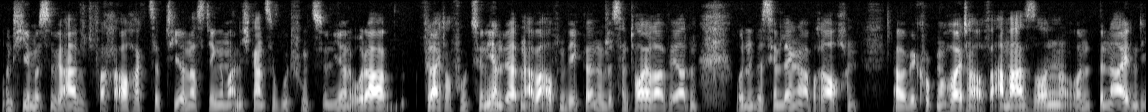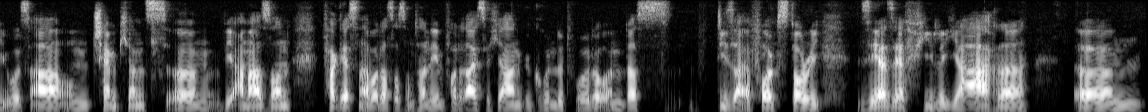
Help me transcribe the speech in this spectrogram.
Und hier müssen wir einfach auch akzeptieren, dass Dinge mal nicht ganz so gut funktionieren oder vielleicht auch funktionieren werden, aber auf dem Weg dann ein bisschen teurer werden und ein bisschen länger brauchen. Aber wir gucken heute auf Amazon und beneiden die USA um Champions ähm, wie Amazon, vergessen aber, dass das Unternehmen vor 30 Jahren gegründet wurde und dass dieser Erfolgsstory sehr, sehr viele Jahre ähm,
